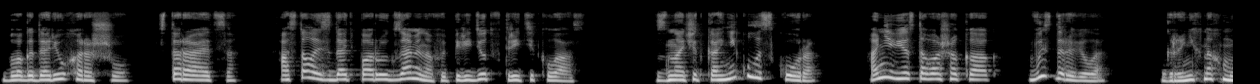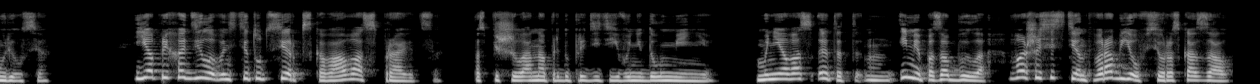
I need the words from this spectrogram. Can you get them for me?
«Благодарю, хорошо. Старается. Осталось сдать пару экзаменов и перейдет в третий класс». «Значит, каникулы скоро? А невеста ваша как? Выздоровела?» Грених нахмурился. «Я приходила в институт сербского о вас справиться», поспешила она предупредить его недоумение. «Мне о вас этот, имя позабыла, ваш ассистент Воробьев все рассказал.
